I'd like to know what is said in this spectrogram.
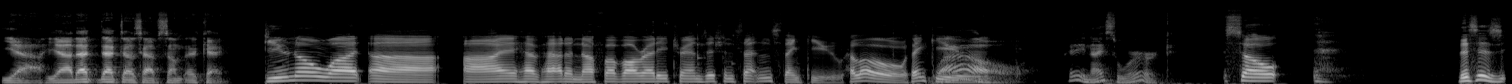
Yeah, yeah, that that does have some okay. Do you know what uh, I have had enough of already? Transition sentence. Thank you. Hello. Thank you. Wow. Hey, nice work. So, this is.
